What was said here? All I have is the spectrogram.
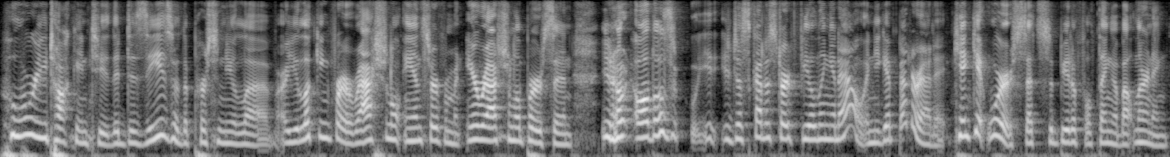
who were you talking to? The disease or the person you love? Are you looking for a rational answer from an irrational person? You know all those you just got to start feeling it out and you get better at it. Can't get worse. That's the beautiful thing about learning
